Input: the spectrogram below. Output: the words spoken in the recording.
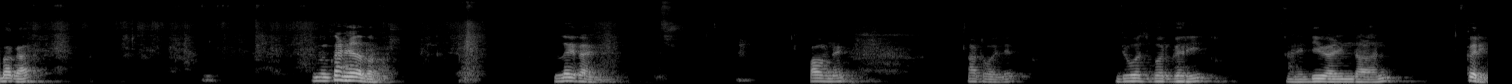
बघा. तुम्ही काढायला बघा. लय काय नाही पाहुणे आठवायले दिवसभर घरी आणि दिवाळीन दळण करी.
